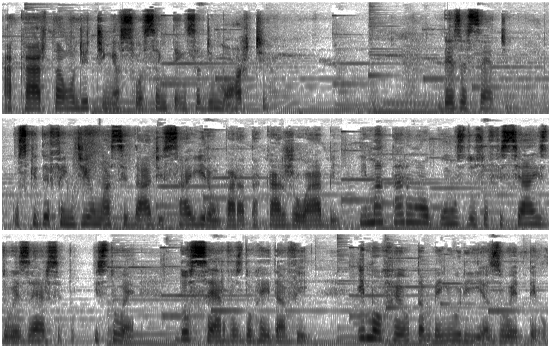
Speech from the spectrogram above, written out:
a carta onde tinha sua sentença de morte. 17. Os que defendiam a cidade saíram para atacar Joabe e mataram alguns dos oficiais do exército, isto é, dos servos do rei Davi, e morreu também Urias, o heteu.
